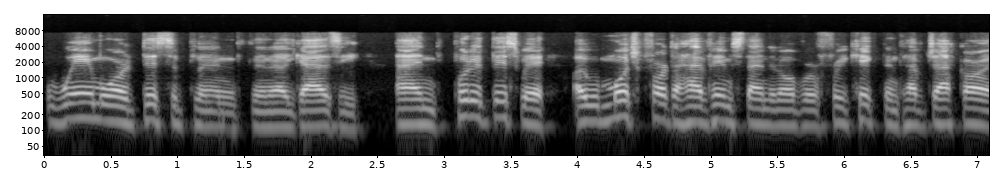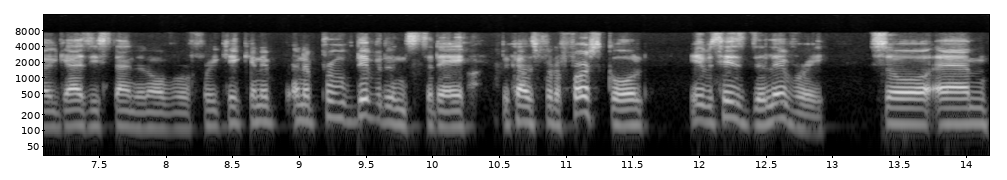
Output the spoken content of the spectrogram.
way more disciplined than El Ghazi. And put it this way, I would much prefer to have him standing over a free kick than to have Jack or Ghazi standing over a free kick and, and approve dividends today because for the first goal, it was his delivery. So um,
